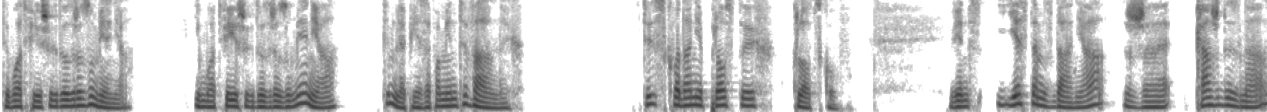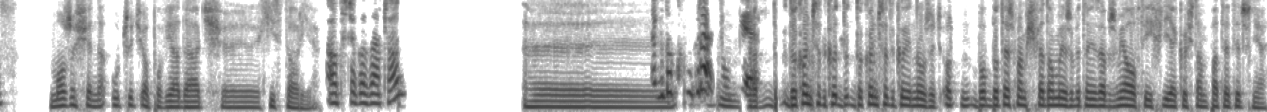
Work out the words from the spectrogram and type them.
tym łatwiejszych do zrozumienia. Im łatwiejszych do zrozumienia, tym lepiej zapamiętywalnych. I to jest składanie prostych klocków. Więc jestem zdania, że każdy z nas może się nauczyć opowiadać e, historię. A od czego zacząć? Eee, tak do konkretu. Do, dokończę, tylko, do, dokończę tylko jedną rzecz, bo, bo, też mam świadomość, żeby to nie zabrzmiało w tej chwili jakoś tam patetycznie.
